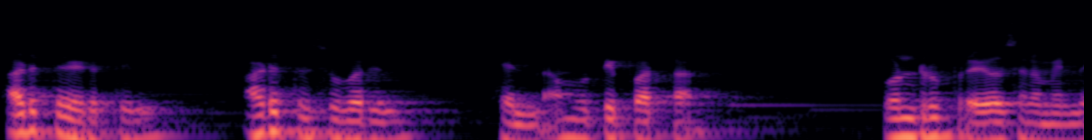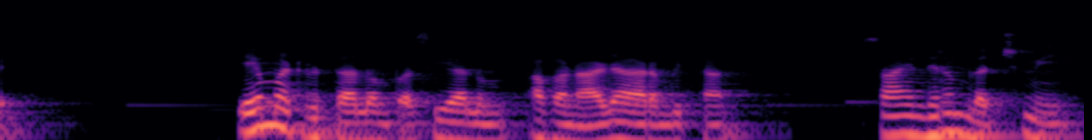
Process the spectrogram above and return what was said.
அடுத்த இடத்தில் அடுத்த சுவரில் எல்லாம் ஒட்டி பார்த்தான். ஒன்றும் பிரயோசனமில்லை. ஏமாற்றத்தாலும் பசியாலும் அவன் அழ ஆரம்பித்தான். சாயந்தரம் லட்சுமி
